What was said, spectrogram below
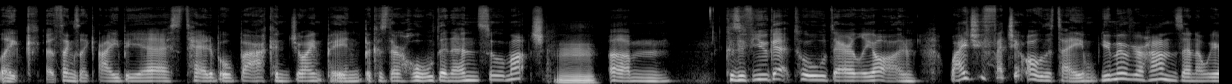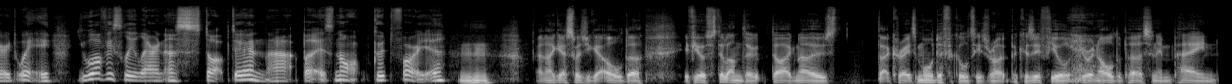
like things like IBS, terrible back and joint pain because they're holding in so much. Um, because if you get told early on, why do you fidget all the time? You move your hands in a weird way. You obviously learn to stop doing that, but it's not good for you. Mm-hmm. And I guess as you get older, if you're still underdiagnosed, that creates more difficulties, right? Because if you're you're an older person in pain,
